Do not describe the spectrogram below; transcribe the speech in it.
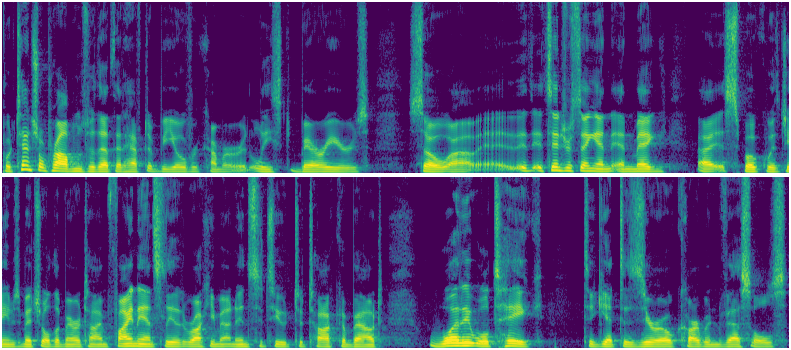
potential problems with that that have to be overcome, or at least barriers. So uh, it, it's interesting, and, and Meg uh, spoke with James Mitchell, the maritime finance lead at the Rocky Mountain Institute, to talk about what it will take to get to zero carbon vessels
